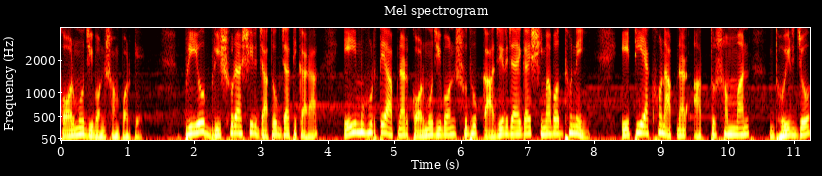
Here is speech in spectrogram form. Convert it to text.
কর্মজীবন সম্পর্কে। প্রিয় বৃষরাশির জাতক জাতিকারা, এই মুহূর্তে আপনার কর্মজীবন শুধু কাজের জায়গায় সীমাবদ্ধ নেই। এটি এখন আপনার আত্মসম্মান, ধৈর্য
